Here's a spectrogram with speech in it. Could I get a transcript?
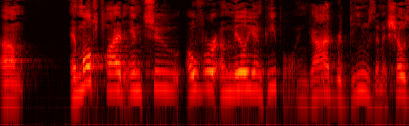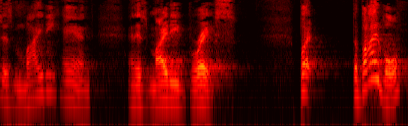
um, and multiplied into over a million people, and God redeems them. It shows His mighty hand and His mighty grace. But the Bible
